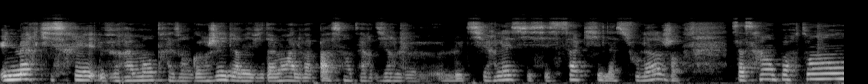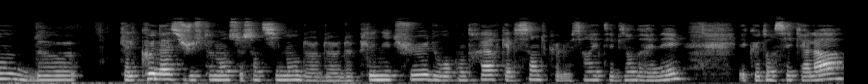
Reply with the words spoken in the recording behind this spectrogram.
une mère qui serait vraiment très engorgée, bien évidemment, elle va pas s'interdire le, le tire-lait si c'est ça qui la soulage. Ça serait important de qu'elle connaisse justement ce sentiment de, de, de, plénitude ou au contraire qu'elle sente que le sein était bien drainé et que dans ces cas-là,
